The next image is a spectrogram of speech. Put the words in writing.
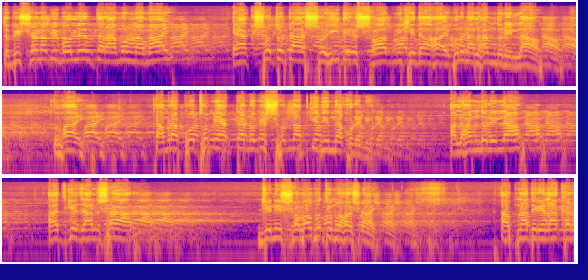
তো বিশ্বনবী বললেন, তার আমল নামায় একশতটা শহীদের সব লিখে দেওয়া হয়। বলুন, আলহামদুলিল্লাহ। ভাই আমরা প্রথমে একটা নবীর সোননাথকে জিন্দা করে নিই। আলহামদুলিল্লাহ, আজকে জালসার যিনি সভাপতি মহাশয়, আপনাদের এলাকার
